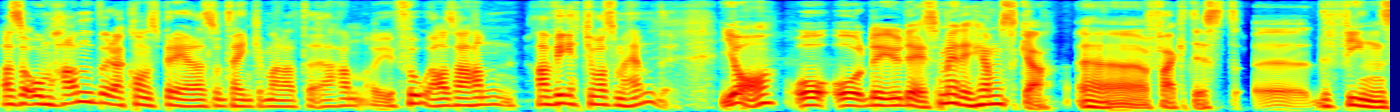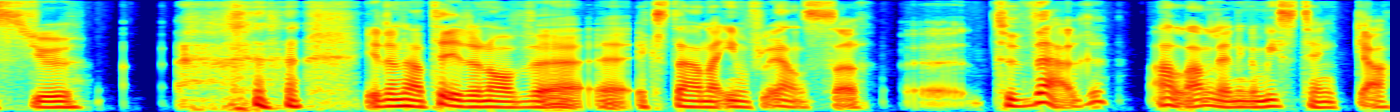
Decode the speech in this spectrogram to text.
Alltså om han börjar konspirera så tänker man att han, har ju alltså han, han vet ju vad som händer. Ja, och, och det är ju det som är det hemska uh, faktiskt. Uh, det finns ju i den här tiden av uh, externa influenser tyvärr all anledning att misstänka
